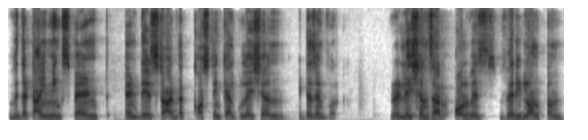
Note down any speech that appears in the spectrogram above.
with the timing spent and they start the costing calculation. It doesn't work. Relations are always very long term.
